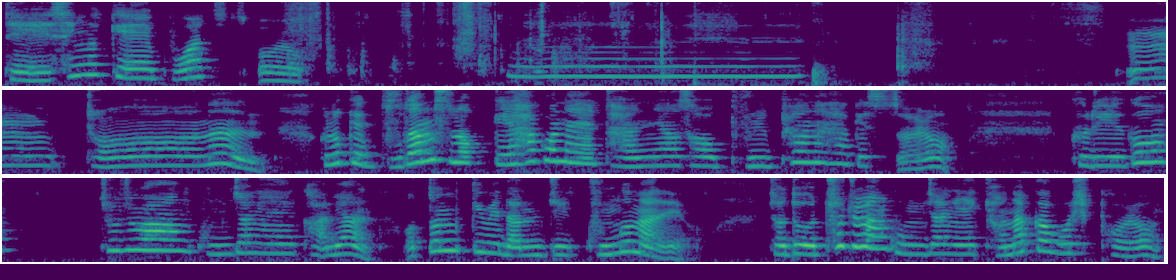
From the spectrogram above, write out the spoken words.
대해 생각해 보았어요. 음, 음, 저는 그렇게 부담스럽게 학원에 다녀서 불편하겠어요. 그리고 초조한 공장에 가면 어떤 느낌이 나는지 궁금하네요. 저도 초조한 공장에 견학 가고 싶어요.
